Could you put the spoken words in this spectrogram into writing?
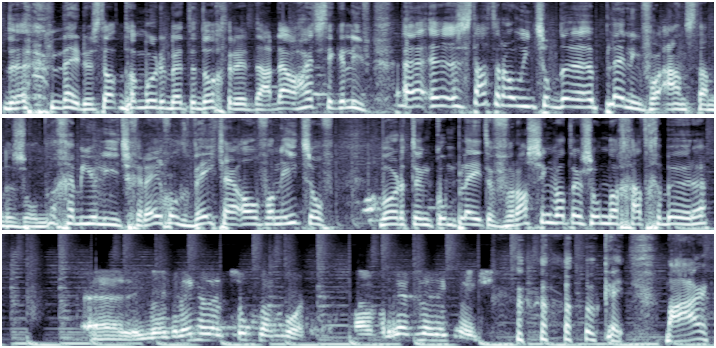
De, nee, dus dat, dan moet het met de dochter inderdaad. Nou, hartstikke lief. Uh, staat er al iets op de planning voor aanstaande zondag? Hebben jullie iets geregeld? Weet jij al van iets? Of wordt het een complete verrassing wat er zondag gaat gebeuren? ik weet alleen dat het zondag wordt. Maar voor de rest weet ik niks. Oké, maar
